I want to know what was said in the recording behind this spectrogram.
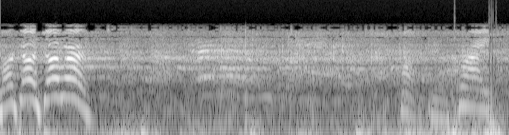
Marco, it's over. Fucking Christ.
